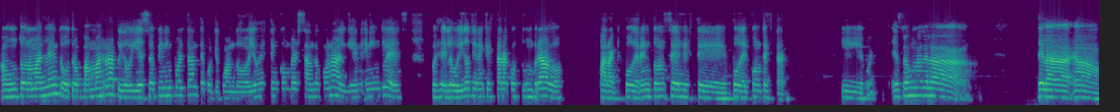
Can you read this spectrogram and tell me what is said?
a un tono más lento, otros van más rápido y eso es bien importante porque cuando ellos estén conversando con alguien en inglés, pues el oído tiene que estar acostumbrado para poder entonces este, poder contestar. Y pues eso es una de las de las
